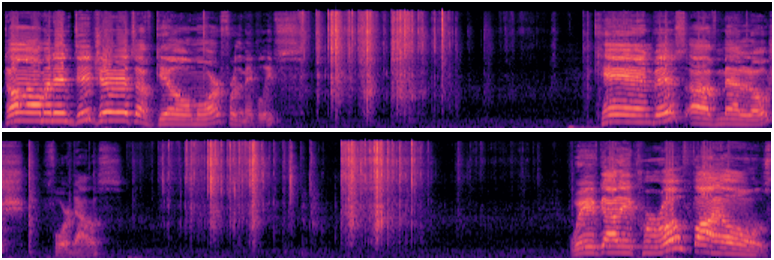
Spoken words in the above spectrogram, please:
Dominant digits of Gilmour for the Maple Leafs. Canvas of Meloche for Dallas. We've got a Profiles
